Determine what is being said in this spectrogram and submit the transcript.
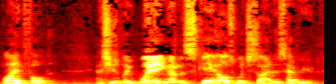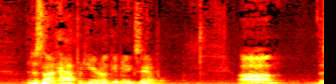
blindfolded, and she's simply weighing on the scales which side is heavier. That does not happen here. I'll give you an example. Um, the,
